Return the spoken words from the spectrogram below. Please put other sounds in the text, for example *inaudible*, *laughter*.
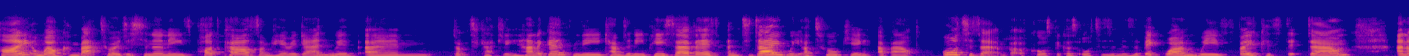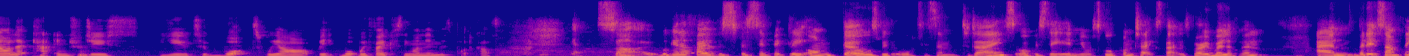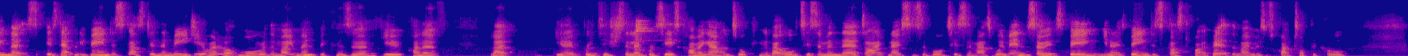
Hi, and welcome back to our Additional Needs podcast. I'm here again with um, Dr. Cathleen Halligan from the Camden EP service, and today we are talking about autism. But of course, because autism is a big one, we've focused it down, and I'll let Kat introduce you to what we are what we're focusing on in this podcast. So we're going to focus specifically on girls with autism today. So obviously, in your school context, that is very relevant. Um, but it's something that's it's definitely being discussed in the media a lot more at the moment because of a few kind of like you know British celebrities coming out and talking about autism and their diagnosis of autism as women. So it's being you know it's being discussed quite a bit at the moment. It's quite topical.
